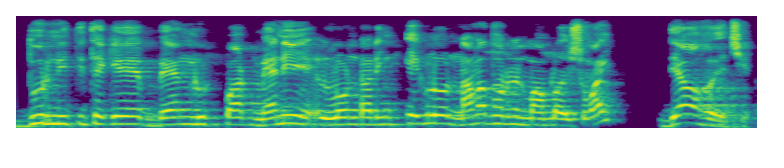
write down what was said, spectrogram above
দুর্নীতি থেকে, ব্যাংক লুটপাট ম্যানি লন্ডারিং এগুলো নানা ধরনের মামলা ওই সময় দেওয়া হয়েছিল।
